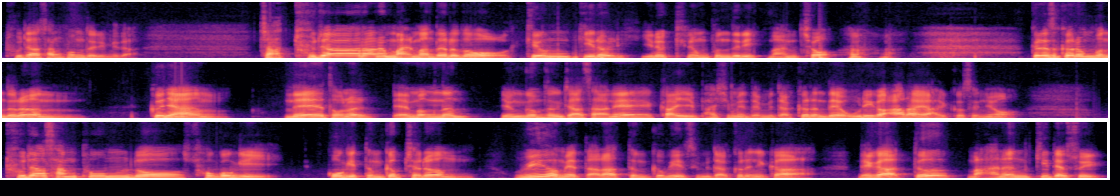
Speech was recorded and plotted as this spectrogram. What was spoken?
투자 상품들입니다. 자, 투자라는 말만 들어도 경기를 일으키는 분들이 많죠. 그래서 그런 분들은 그냥 내 돈을 빼먹는 연금성 자산에 가입하시면 됩니다. 그런데 우리가 알아야 할 것은요. 투자 상품도 소고기, 고기 등급처럼 위험에 따라 등급이 있습니다. 그러니까 내가 더 많은 기대 수익,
